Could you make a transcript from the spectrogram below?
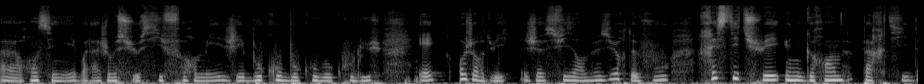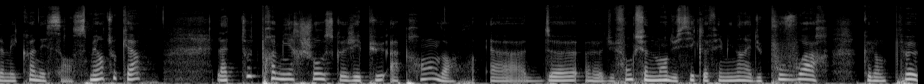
euh, renseignée, voilà, je me suis aussi formée, j'ai beaucoup, beaucoup, beaucoup lu. Et aujourd'hui, je suis en mesure de vous restituer une grande partie de mes connaissances. Mais en tout cas, La toute première chose que j'ai pu apprendre euh, de, euh, du fonctionnement du cycle féminin et du pouvoir que l'on peut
